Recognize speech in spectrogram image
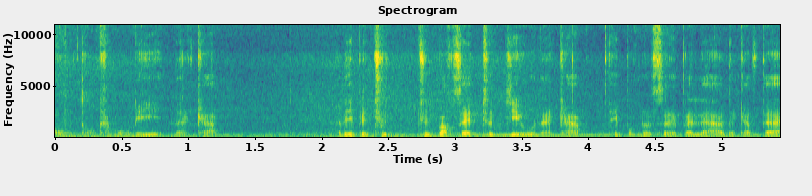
องค์ทองคำองค์นี้นะครับ อันนี้เป็นชุดชุดบ็อกเซตชุดจิ๋วนะครับ ที่ผมนำเสนอไปแล้วนะครับ แต่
